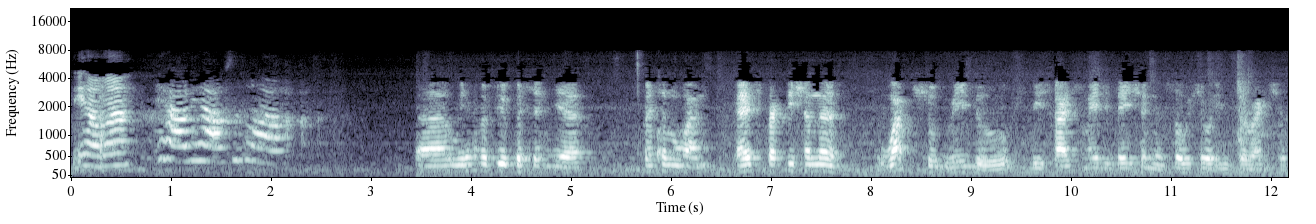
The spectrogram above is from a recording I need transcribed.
你好吗？ uh, we have a few questions here. Question one. As practitioners, what should we do besides meditation and social interaction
